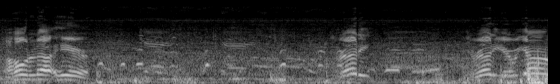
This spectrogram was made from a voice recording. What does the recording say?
I'll hold it out here. Okay. Okay. Ready? Ready? Here we go.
